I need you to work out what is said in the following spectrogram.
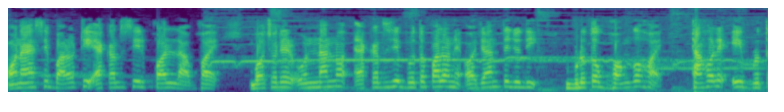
অনায়াসে বারোটি একাদশীর ফল লাভ হয়। বছরের অন্যান্য একাদশী ব্রত পালনে অজান্তে যদি ব্রত ভঙ্গ হয়, তাহলে এই ব্রত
